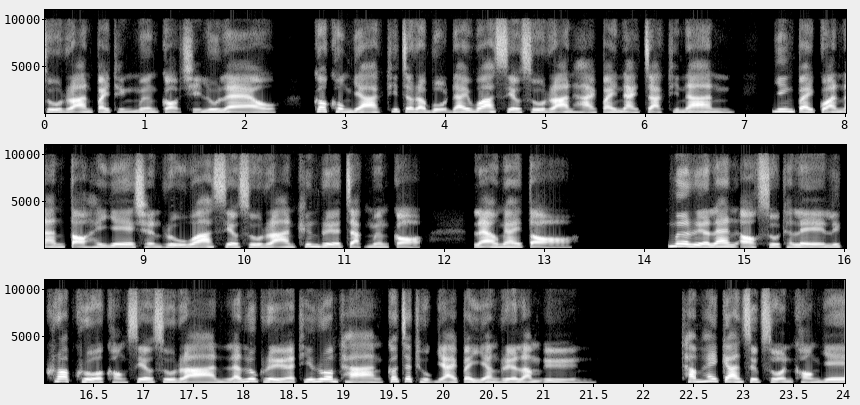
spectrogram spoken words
ซูรานไปถึงเมืองเกาะฉีลู่แล้ว ก็คงยากที่จะระบุได้ว่าเซียวซูรานหายไปไหนจากที่นั่น ยิ่งไปกว่านั้นต่อให้เย่เฉินรู้ว่าเซียวซูรานขึ้นเรือจากเมืองเกาะ แล้วไงต่อ เมื่อเรือแล่นออกสู่ทะเลลึกครอบครัวของเซียวซูรานและลูกเรือที่ร่วมทางก็จะถูกย้ายไปยังเรือลำอื่นทำให้การสืบสวนของเย่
